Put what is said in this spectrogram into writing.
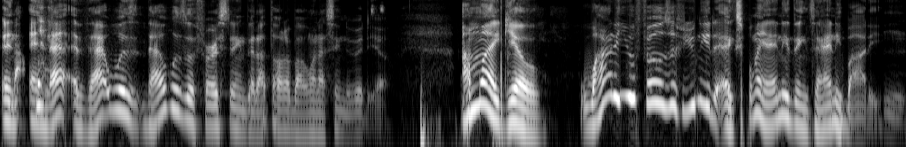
and no. and that that was that was the first thing that I thought about when I seen the video. I'm like, yo, why do you feel as if you need to explain anything to anybody? Mm.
